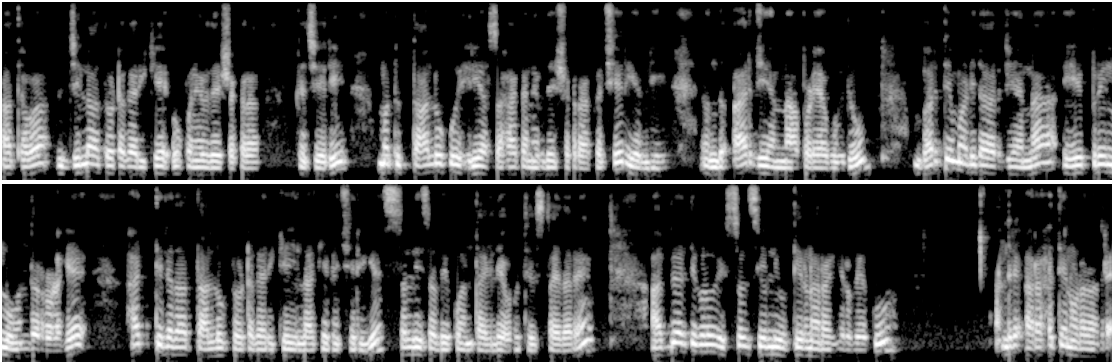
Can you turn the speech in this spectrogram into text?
ಅಥವಾ ಜಿಲ್ಲಾ ತೋಟಗಾರಿಕೆ ಉಪನಿರ್ದೇಶಕರ ಕಚೇರಿ ಮತ್ತು ತಾಲೂಕು ಹಿರಿಯ ಸಹಾಯಕ ನಿರ್ದೇಶಕರ ಕಚೇರಿಯಲ್ಲಿ ಒಂದು ಅರ್ಜಿಯನ್ನು ಪಡೆಯಬಹುದು. ಭರ್ತಿ ಮಾಡಿದ ಅರ್ಜಿಯನ್ನು ಏಪ್ರಿಲ್ ಒಂದರೊಳಗೆ ಹತ್ತಿರದ ತಾಲೂಕು ತೋಟಗಾರಿಕೆ ಇಲಾಖೆ ಕಚೇರಿಗೆ ಸಲ್ಲಿಸಬೇಕು ಅಂತ ಇಲ್ಲಿ ಅವರು ತಿಳಿಸ್ತಾ ಇದ್ದಾರೆ. ಅಭ್ಯರ್ಥಿಗಳು ಎಸ್ ಎಲ್ ಸಿಯಲ್ಲಿ ಉತ್ತೀರ್ಣರಾಗಿರಬೇಕು. ಅಂದ್ರೆ ಅರ್ಹತೆ ನೋಡೋದಾದ್ರೆ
